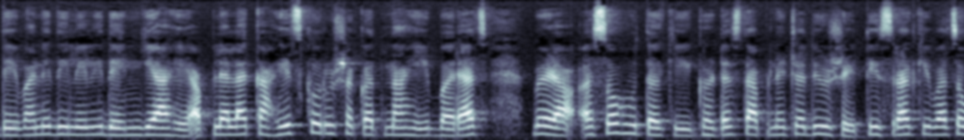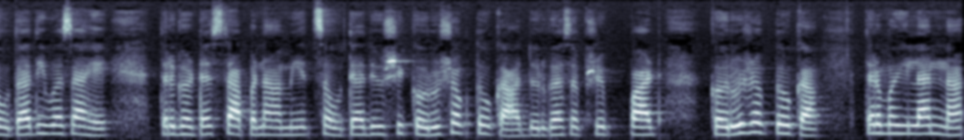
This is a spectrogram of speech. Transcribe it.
देवाने दिलेली देणगी आहे. आपल्याला काहीच करू शकत नाही. बऱ्याच वेळा असं होतं की घटस्थापनेच्या दिवशी तिसरा किंवा चौथा दिवस आहे. तर घटस्थापना आम्ही चौथ्या दिवशी करू शकतो का? दुर्गा सप्तशती पाठ करू शकतो का? तर महिलांना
